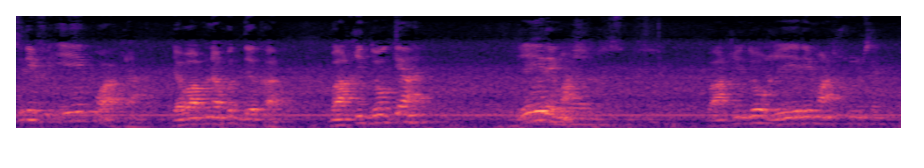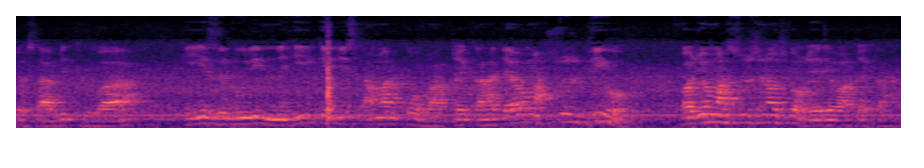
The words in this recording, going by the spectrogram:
صرف ایک واقعہ ہے جب آپ نے خود دیکھا، باقی دو کیا ہیں؟ غیر محسوس باقی دو غیر محسوس ہیں تو ثابت ہوا کہ یہ ضروری نہیں کہ جس عمل کو واقع کہا جائے، وہ محسوس بھی ہو، اور جو محسوس نہ اس کو غیر واقع کہا جائے۔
